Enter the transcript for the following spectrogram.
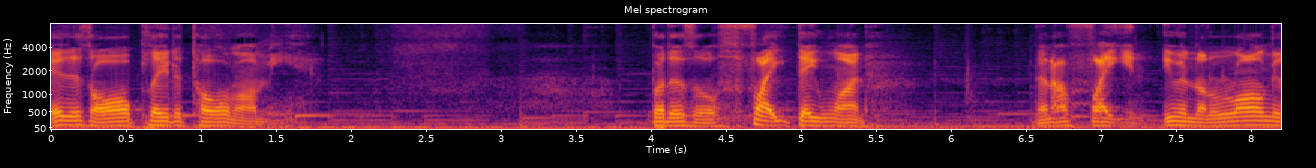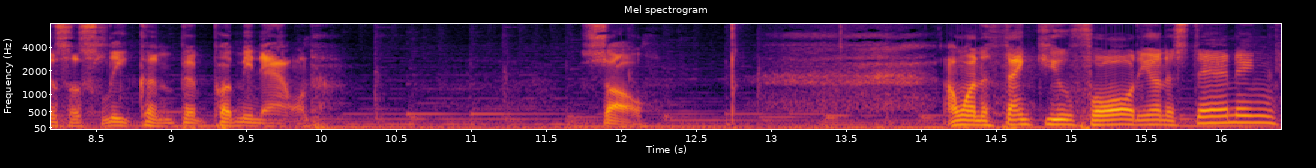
It has all played a toll on me. But it's a fight they won. Then I'm fighting. Even the longest of sleep couldn't put me down. So, I want to thank you for all the understanding,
